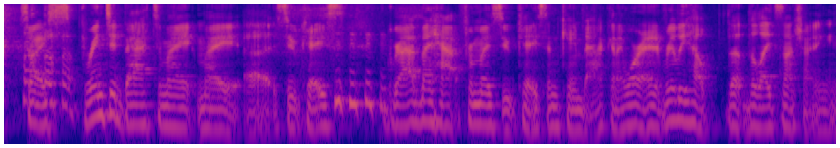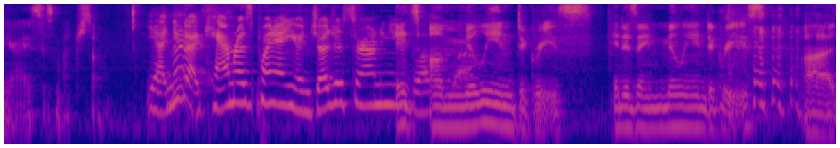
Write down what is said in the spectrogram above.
So I sprinted back to my my uh, suitcase, grabbed my hat from my suitcase, and came back, and I wore it. And it really helped. the The light's not shining in your eyes as much. So Yeah, and you've got cameras pointing at you and judges surrounding you. it's blah, blah, a blah. million degrees. It is a million degrees, uh,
